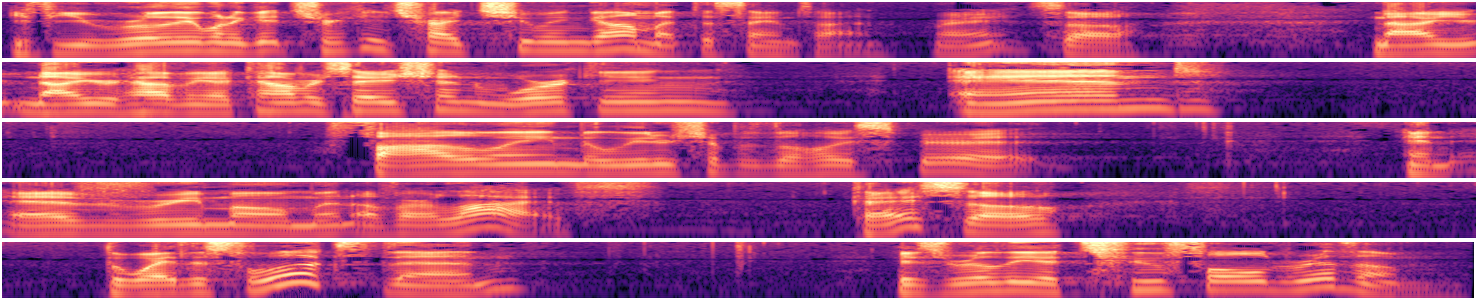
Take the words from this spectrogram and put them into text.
If you really want to get tricky, try chewing gum at the same time, right? So now you're, now you're having a conversation, working, and following the leadership of the Holy Spirit in every moment of our lives. Okay, so the way this looks then is really a twofold rhythm.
